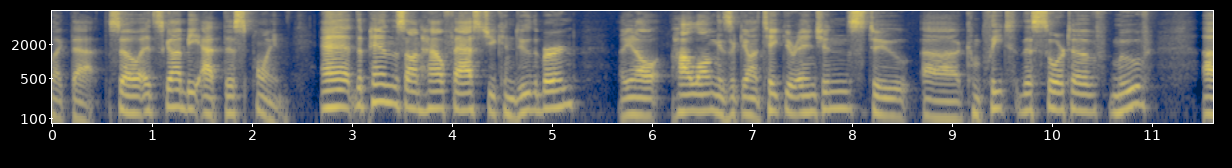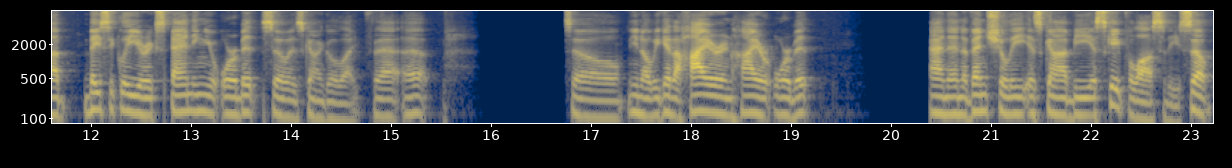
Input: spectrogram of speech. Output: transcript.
Like that. So it's going to be at this point. And it depends on how fast you can do the burn. You know, how long is it going to take your engines to uh, complete this sort of move? Uh, basically, you're expanding your orbit, so it's going to go like that up. So, you know, we get a higher and higher orbit. And then eventually it's going to be escape velocity. So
